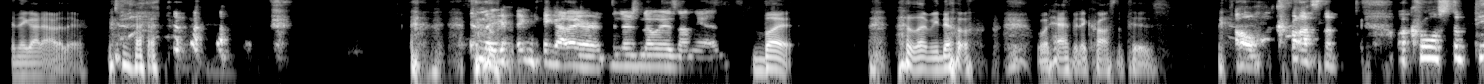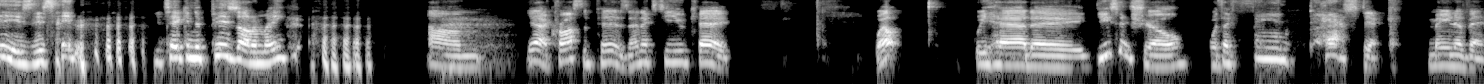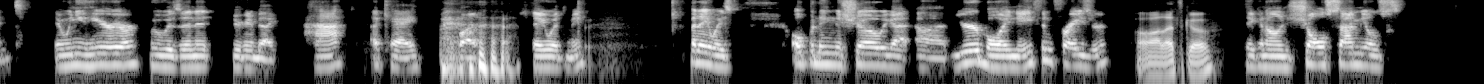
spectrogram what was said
and they got out of there. they, got, they got out of here. There's no is on the end. But let me know what happened across the piz. Oh, across the across the piz, is it? You're taking the piz out of me. Um, yeah, across the piz, NXT UK. Well, we had a decent show with a fantastic main event. And when you hear who was in it, you're going to be like, huh? Okay. But stay with me. But, anyways, opening the show, we got uh, your boy, Nathan Frazer. Oh, let's go. Taking on Sha Samuels.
